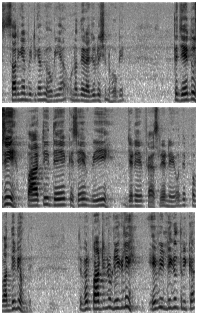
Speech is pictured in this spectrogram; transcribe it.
ਸਾਰੀਆਂ ਮੀਟਿੰਗਾਂ ਵੀ ਹੋ ਗਈਆਂ, ਉਹਨਾਂ ਦੇ ਰੈਜੋਲੂਸ਼ਨ ਹੋ ਗਏ। ਤੇ ਜੇ ਤੁਸੀਂ ਪਾਰਟੀ ਦੇ ਕਿਸੇ ਵੀ ਜਿਹੜੇ ਫੈਸਲੇ ਨੇ, ਉਹਦੇ ਪਾਬੰਦੀ ਨਹੀਂ ਹੁੰਦੇ, ਤੇ ਫਿਰ ਪਾਰਟੀ ਨੂੰ ਲੀਗਲੀ ਇਹ ਵੀ ਲੀਗਲ ਤਰੀਕਾ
